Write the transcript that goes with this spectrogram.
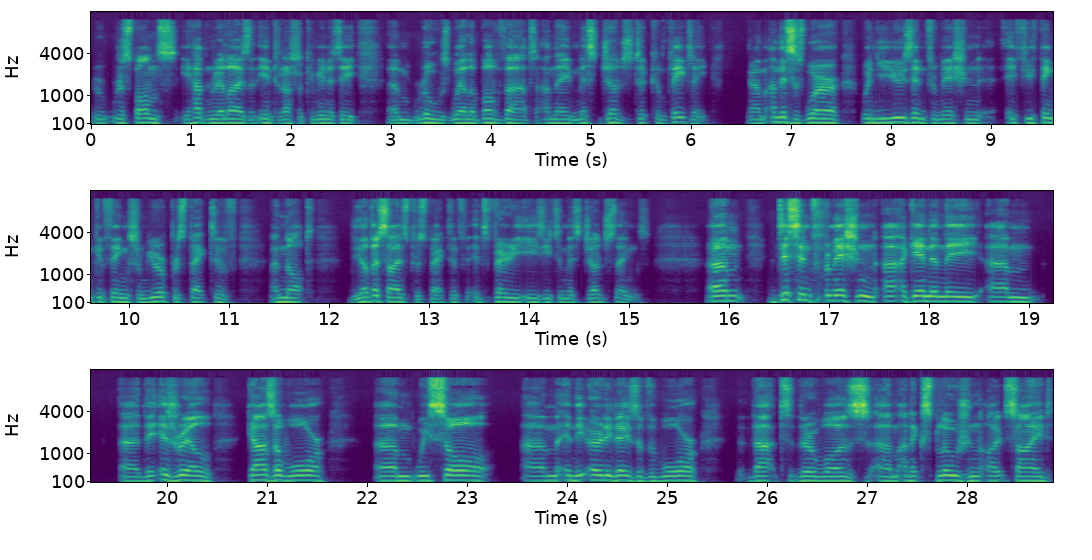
response. He hadn't realised that the international community um, rose well above that, and they misjudged it completely. Um, and this is where, when you use information, if you think of things from your perspective and not the other side's perspective, it's very easy to misjudge things. Um, disinformation uh, again in the um, uh, the Israel Gaza war. Um, we saw um, in the early days of the war that there was um, an explosion outside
